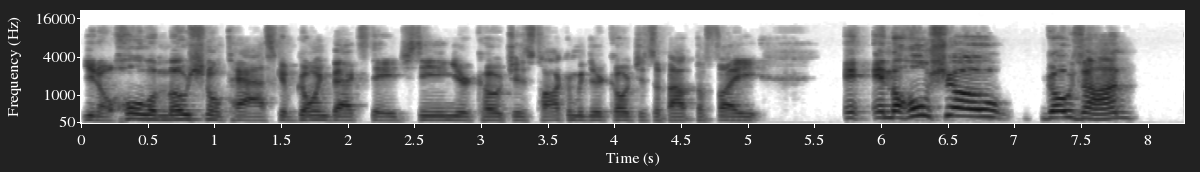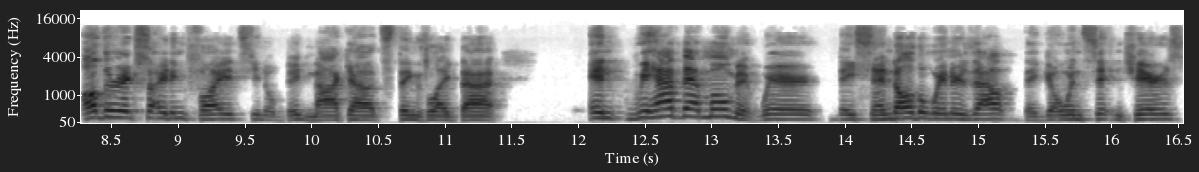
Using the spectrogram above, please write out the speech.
you know whole emotional task of going backstage, seeing your coaches, talking with your coaches about the fight, and, and the whole show goes on other exciting fights, you know, big knockouts, things like that. And we have that moment where they send all the winners out, they go and sit in chairs.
